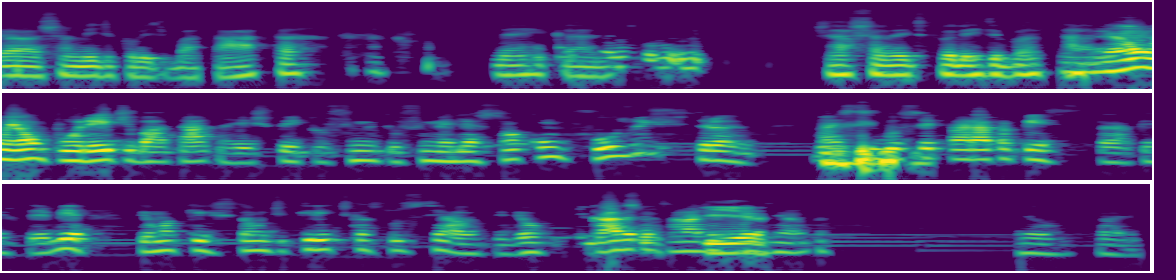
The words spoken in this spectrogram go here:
Já chamei de purê de batata, né, Ricardo? Já chamei de purê de batata. Não é um purê de batata a respeito do filme, que o filme ele é só confuso e estranho. Mas se você parar pra, pra, perceber, tem uma questão de crítica social, entendeu? Cada personagem representa. Entendeu? Cara.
